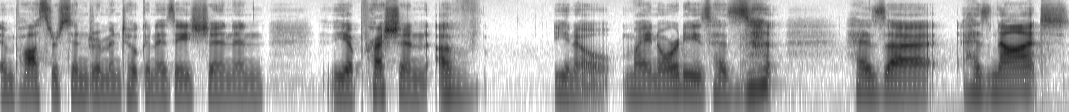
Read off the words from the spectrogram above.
imposter syndrome and tokenization and the oppression of, you know, minorities has has uh has not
